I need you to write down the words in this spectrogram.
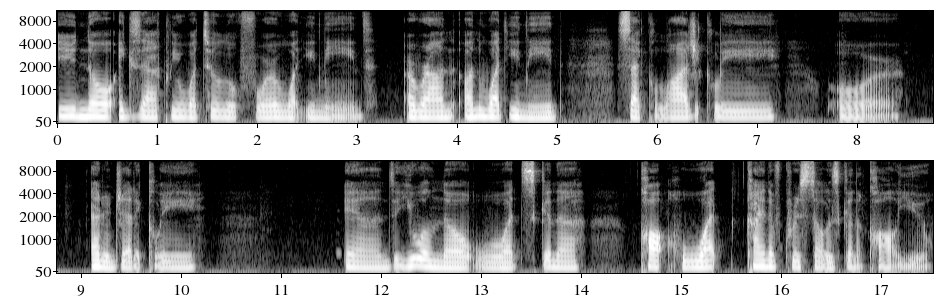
you know exactly what to look for what you need around on what you need psychologically or energetically. And you will know what's gonna call what kind of crystal is gonna call you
